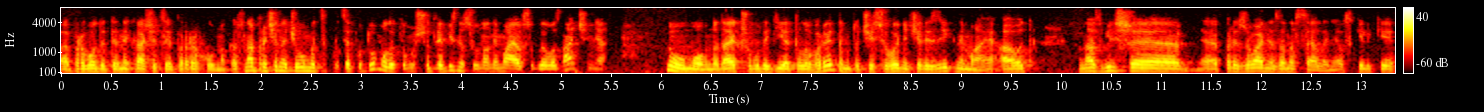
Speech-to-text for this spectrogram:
е, проводити найкраще цей перерахунок. Основна причина, чому ми це про це подумали, тому що для бізнесу воно не має особливого значення. Ну, умовно, да, якщо буде діяти алгоритм, то чи сьогодні, через рік немає. А от у нас більше е, переживання за населення, оскільки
